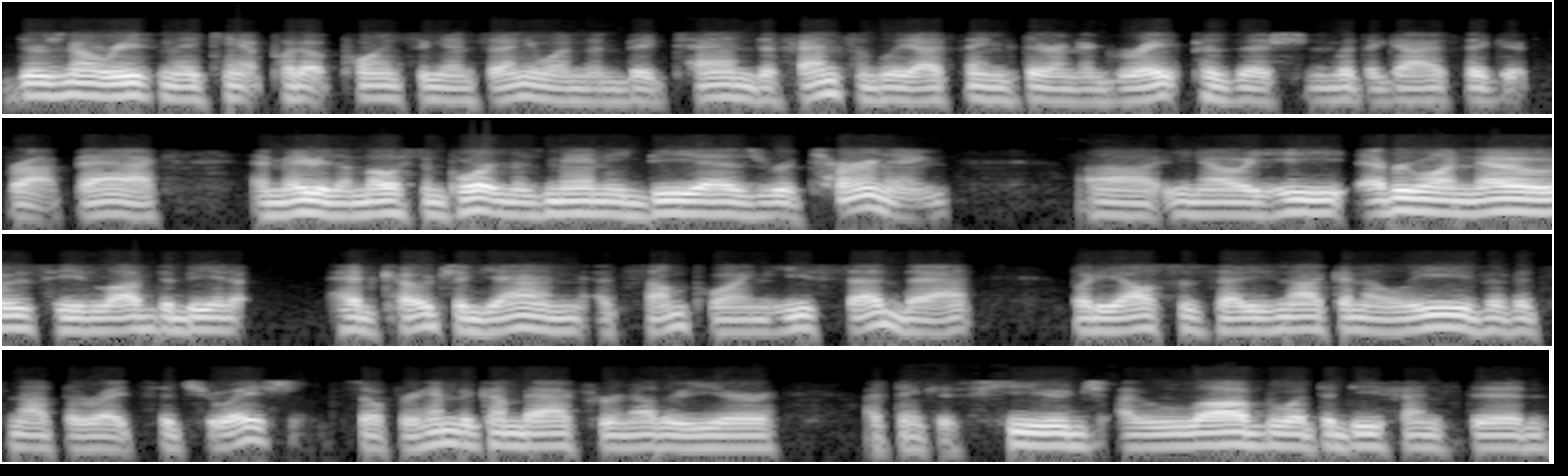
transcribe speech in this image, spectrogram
there's no reason they can't put up points against anyone in the Big Ten. Defensively, I think they're in a great position with the guys they get brought back. And maybe the most important is Manny Diaz returning. Uh, you know, he everyone knows he loved to be head coach again at some point. He said that, but he also said he's not going to leave if it's not the right situation. So for him to come back for another year, I think is huge. I loved what the defense did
